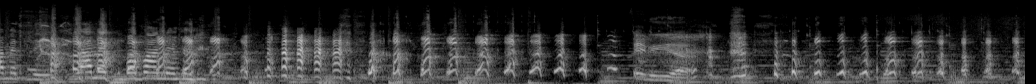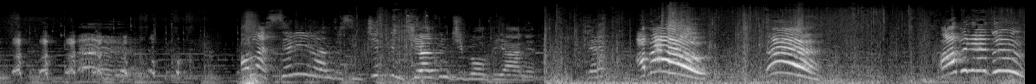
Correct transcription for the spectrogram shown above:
Rahmetli, rahmetli babaannemin. Beni ya. Allah seni inandırsın. Ciddim celdim gibi oldu yani. Benim... Abo! Ee! Abi ne dur?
